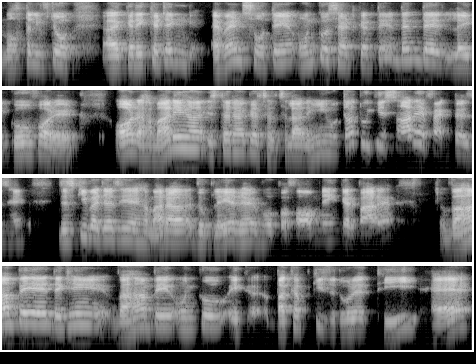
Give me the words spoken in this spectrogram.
मुख्तलिफ़ जो क्रिकेटिंग इवेंट्स होते हैं, उनको सेट करते हैं then they like go for it और हमारे यहाँ इस तरह का सिलसिला नहीं होता तो ये सारे फैक्टर्स हैं, जिसकी वजह से हमारा जो प्लेयर है, वो परफॉर्म नहीं कर पा रहा है। वहाँ पे देखें वहाँ पे उनको एक बकअप की ज़रूरत थी है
